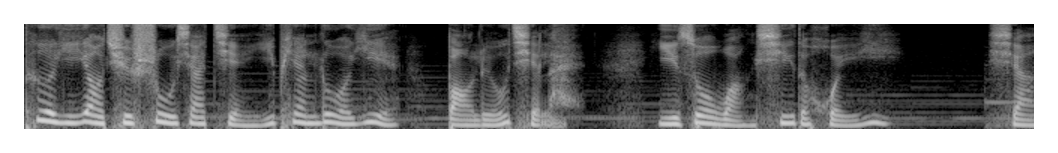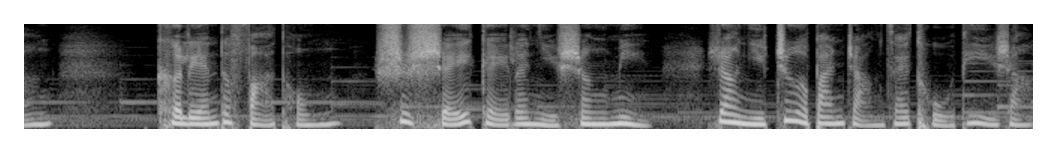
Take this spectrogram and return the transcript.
特意要去树下捡一片落叶，保留起来。以作往昔的回忆，想，可怜的法桐，是谁给了你生命，让你这般长在土地上？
